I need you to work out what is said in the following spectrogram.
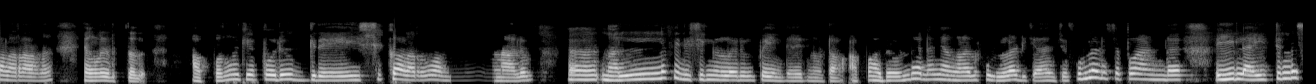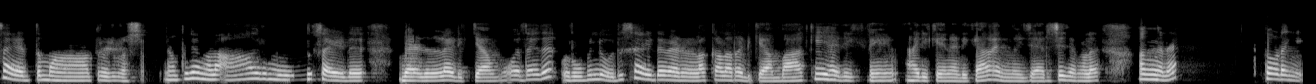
കളറാണ് ഞങ്ങൾ എടുത്തത്. അപ്പൊ നോക്കിയപ്പോ ഒരു ഗ്രേഷ് കളർ വന്നു. എന്നാലും നല്ല ഫിനിഷിംഗ് ഉള്ള ഒരു പെയിന്റ് ആയിരുന്നു കേട്ടോ അപ്പൊ അതുകൊണ്ട് തന്നെ ഞങ്ങൾ അത് ഫുൾ അടിക്കാൻ വെച്ചു. ഫുൾ അടിച്ചപ്പോ ഉണ്ട് ഈ ലൈറ്റിന്റെ സൈഡത്ത് മാത്രം ഒരു പ്രശ്നം. അപ്പൊ ഞങ്ങൾ ആ ഒരു മൂന്ന് സൈഡ് വെള്ള അടിക്കാം. അതായത് റൂമിന്റെ ഒരു സൈഡ് വെള്ള കളർ അടിക്കാം. ബാക്കി ഹരിക്കെയിൻ ഹരിക്കെയിൻ അടിക്കാം എന്ന് വിചാരിച്ച് ഞങ്ങൾ അങ്ങനെ തുടങ്ങി.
